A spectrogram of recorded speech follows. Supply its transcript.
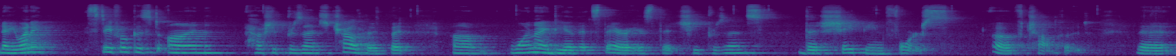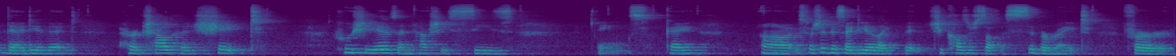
Now you want to stay focused on how she presents childhood, but um, one idea that's there is that she presents the shaping force of childhood. The, the idea that her childhood shaped who she is and how she sees things. Okay? uh, especially this idea like that she calls herself a sybarite for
